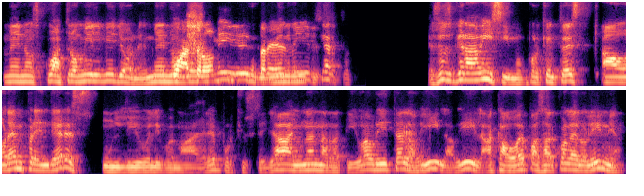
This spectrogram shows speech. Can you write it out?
menos cuatro mil millones. Menos cuatro mil, tres mil. ¿cierto? Eso es gravísimo, porque entonces ahora emprender es un lío el hijo de madre, porque usted ya hay una narrativa ahorita, la vi, la vi, la acabo de pasar con la aerolínea.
